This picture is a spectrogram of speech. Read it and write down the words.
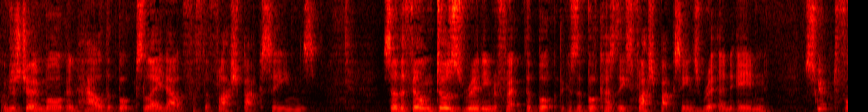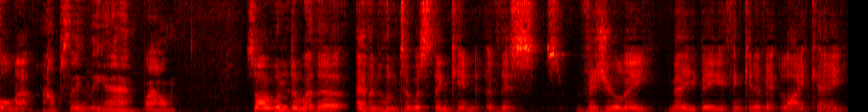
I'm just showing Morgan how the book's laid out for the flashback scenes. So the film does really reflect the book because the book has these flashback scenes written in script format. Absolutely, yeah. Wow. So I wonder whether Evan Hunter was thinking of this visually, maybe thinking of it like a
